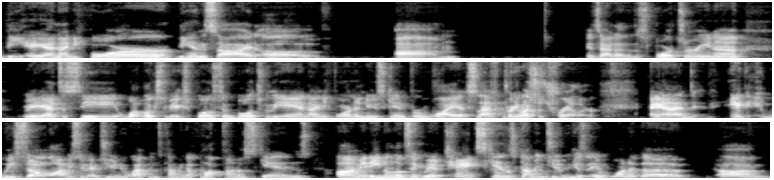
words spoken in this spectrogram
the AN94, the inside of um inside of the sports arena. We got to see what looks to be explosive bullets for the AN94 and a new skin for Wyatt. So that's pretty much the trailer. And it, we so obviously we have two new weapons coming, a fuck ton of skins. Um, it even looks like we have tank skins coming too, because in one of the um,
